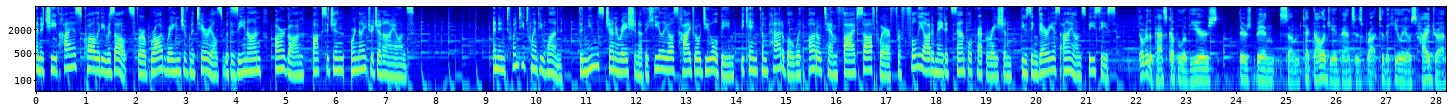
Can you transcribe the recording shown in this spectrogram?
and achieve highest quality results for a broad range of materials with xenon, argon, oxygen, or nitrogen ions. And in 2021, the newest generation of the Helios Hydra Dual Beam became compatible with AutoTem 5 software for fully automated sample preparation using various ion species. Over the past couple of years, there's been some technology advances brought to the Helios Hydra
